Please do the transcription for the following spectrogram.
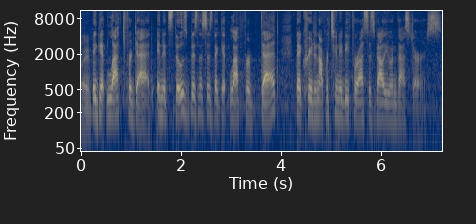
Right. They get left for dead. And it's those businesses that get left for dead that create an opportunity for us as value investors.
